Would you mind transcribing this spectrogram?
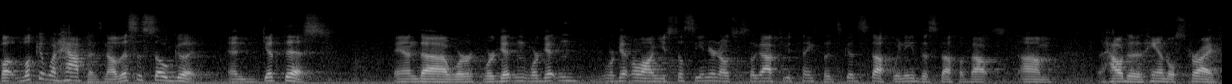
But look at what happens. Now, this is so good. And get this. And uh, we're, we're, getting, we're, getting, we're getting along. You still see in your notes, you still got a few things, but it's good stuff. We need this stuff about um, how to handle strife.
